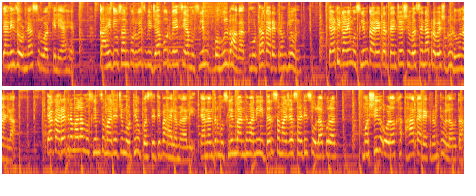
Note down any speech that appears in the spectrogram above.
त्यांनी जोडण्यास सुरुवात केली आहे. काही दिवसांपूर्वीच विजापूर वेस या मुस्लिम बहुल भागात मोठा कार्यक्रम घेऊन त्या ठिकाणी मुस्लिम कार्यकर्त्यांच्या शिवसेना प्रवेश घडवून आणला. त्या कार्यक्रमाला मुस्लिम समाजाची मोठी उपस्थिती पाहायला मिळाली. त्यानंतर मुस्लिम बांधवांनी इतर समाजासाठी सोलापुरात मशीद ओळख हा कार्यक्रम ठेवला होता.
